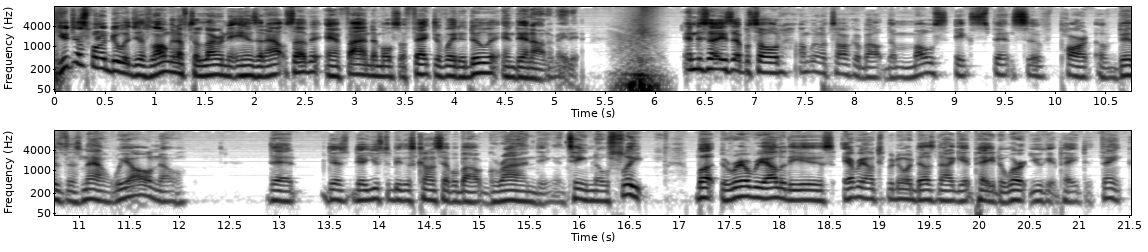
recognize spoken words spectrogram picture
You just want to do it just long enough to learn the ins and outs of it and find the most effective way to do it and then automate it. In today's episode, I'm going to talk about the most expensive part of business. Now, we all know that there used to be this concept about grinding and team no sleep. But the real reality is every entrepreneur does not get paid to work. You get paid to think.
